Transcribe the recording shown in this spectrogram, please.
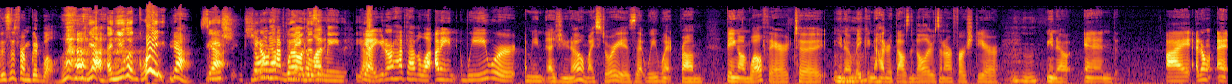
this is from Goodwill. Yeah, and you look great. Yeah, So yeah. you, sh- showing up well make a lot of- mean yeah. you don't have to have a lot. I mean, we were. I mean, as you know, my story is that we went from being on welfare to you Mm-hmm. know making hundred thousand dollars in our first year. You know, and I I don't and,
